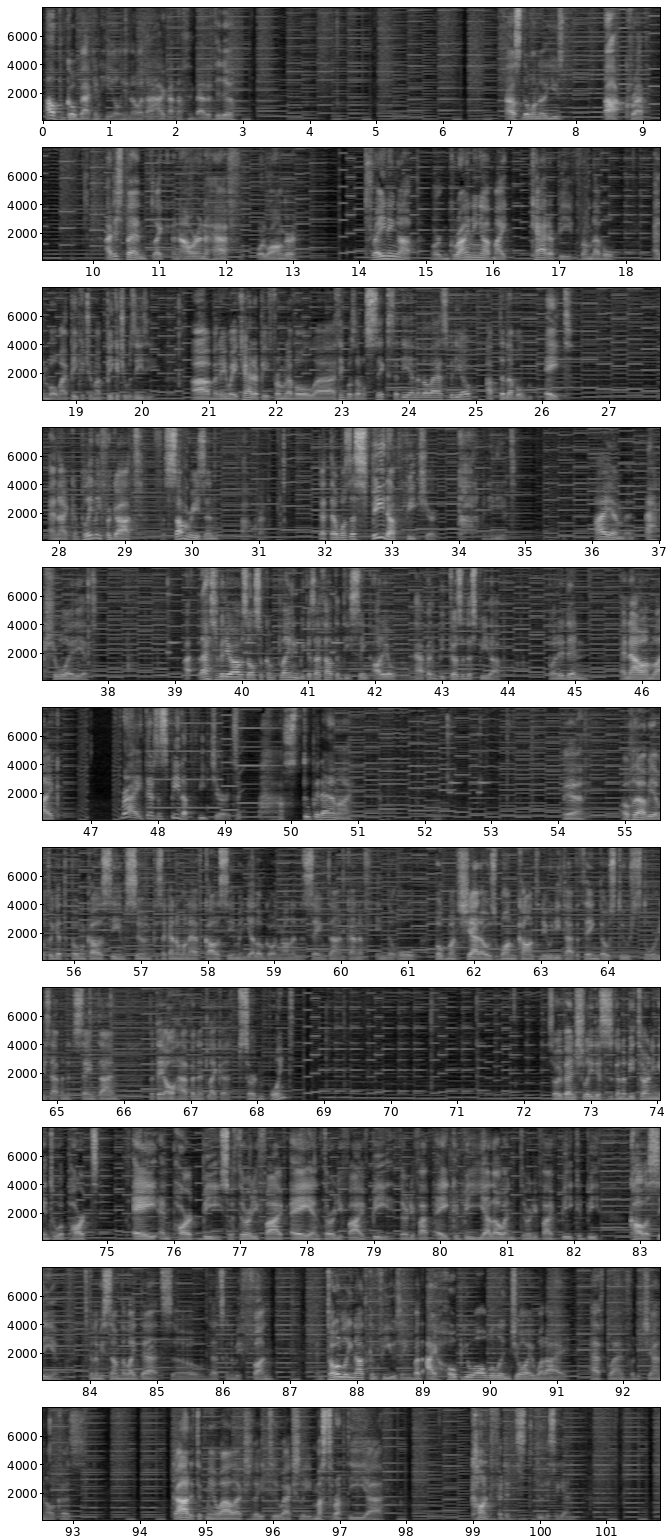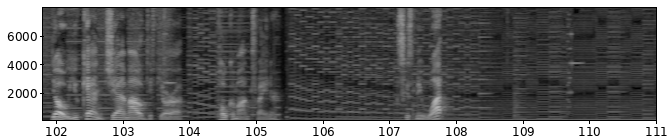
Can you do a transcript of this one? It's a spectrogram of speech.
I'll go back and heal, you know what, I, got nothing better to do. I also don't want to use, ah crap. I just spent like an hour and a half or longer training up or grinding up my Caterpie from level and well my Pikachu my Pikachu was easy uh, but anyway Caterpie from level uh, I think it was level 6 at the end of the last video up to level 8 and I completely forgot for some reason oh crap that there was a speed up feature god I'm an idiot I am an actual idiot uh, last video I was also complaining because I thought the desynced audio happened because of the speed up. But it didn't. And now I'm like, right, there's a speed up feature. It's like, how stupid am I? Yeah. Hopefully I'll be able to get the Pokemon Colosseum soon, because I kind of want to have Colosseum and Yellow going on at the same time, kind of in the whole Pokemon Shadows 1 continuity type of thing. Those two stories happen at the same time, but they all happen at like a certain point? So eventually this is gonna be turning into a part A and part B. So 35A and 35B. 35A could be yellow and 35B could be Colosseum. It's gonna be something like that, so that's gonna be fun. And totally not confusing, but I hope you all will enjoy what I have planned for the channel, because... God, it took me a while actually to actually muster up the uh, confidence to do this again. Yo, you can jam out if you're a Pokemon trainer. Excuse me, what?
